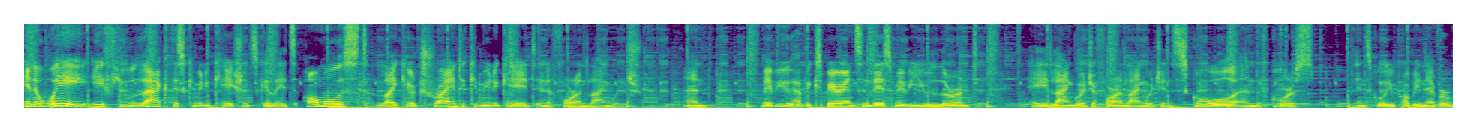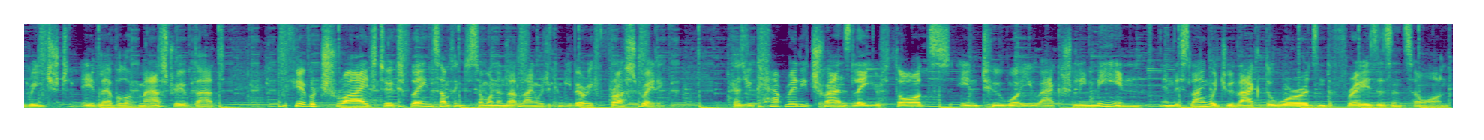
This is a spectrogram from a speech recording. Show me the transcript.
In a way, if you lack this communication skill, it's almost like you're trying to communicate in a foreign language. And maybe you have experience in this, maybe you learned a language, a foreign language in school, and of course, in school, you probably never reached a level of mastery of that. If you ever tried to explain something to someone in that language, it can be very frustrating because you can't really translate your thoughts into what you actually mean in this language. You lack the words and the phrases and so on.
